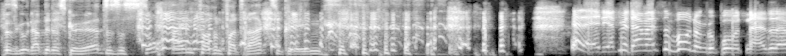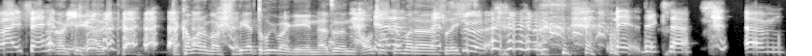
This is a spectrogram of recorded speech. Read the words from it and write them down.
Das ist gut, habt ihr das gehört? Es ist so einfach, einen Vertrag zu kriegen. Ja, der Eddie hat mir damals eine Wohnung geboten, also da war ich sehr happy. Okay, da kann man aber schwer drüber gehen. Also ein Auto ja, können wir da schlecht. nee, nee, klar. Ähm,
